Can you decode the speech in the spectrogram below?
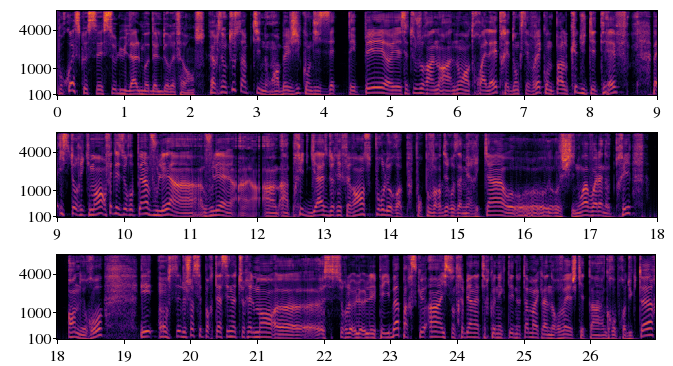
Pourquoi est-ce que c'est celui-là le modèle de référence? Alors, ils ont tous un petit nom. En Belgique, on dit ZTP. c'est toujours un, nom en trois lettres. Et donc, c'est vrai qu'on ne parle que du TTF. Bah, historiquement, en fait, les Européens voulaient un, prix de gaz de référence pour l'Europe, pour pouvoir dire aux Américains, aux Chinois, voilà notre prix en euros. Et on le choix s'est porté assez naturellement euh, sur les Pays-Bas parce que, un, ils sont très bien interconnectés, notamment avec la Norvège qui est un gros producteur,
